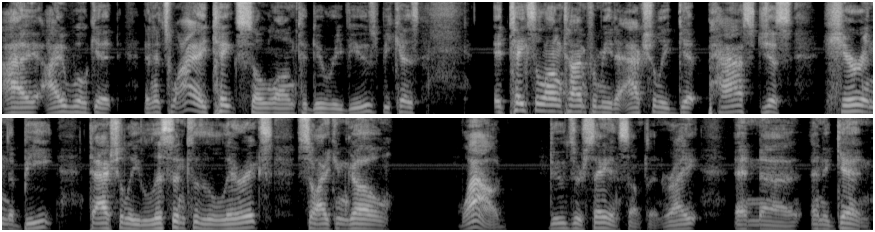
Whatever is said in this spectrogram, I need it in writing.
I I will get and it's why I take so long to do reviews because it takes a long time for me to actually get past just hearing the beat to actually listen to the lyrics so I can go, wow, dudes are saying something, right? And uh, and again,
